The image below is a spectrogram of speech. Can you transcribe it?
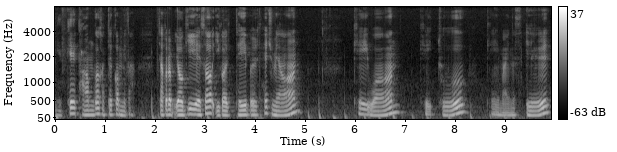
이렇게 다음과 같을 겁니다. 자 그럼 여기에서 이걸 대입을 해주면 K1, K2, K-1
